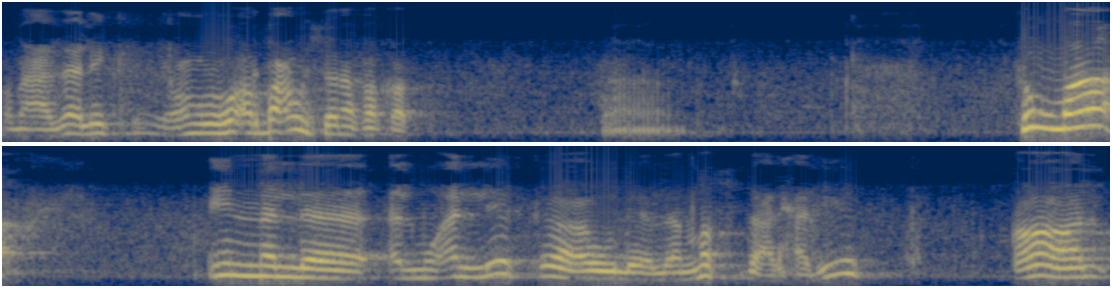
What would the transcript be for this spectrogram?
ومع ذلك عمره أربعون سنة فقط. ثم إن المؤلف أو النص على الحديث قال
